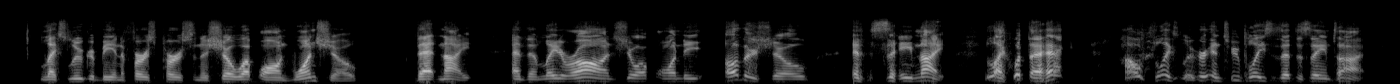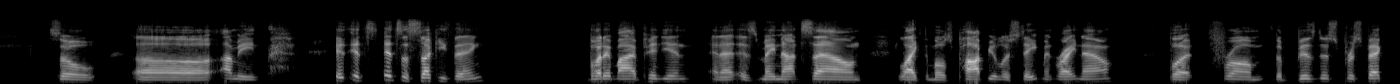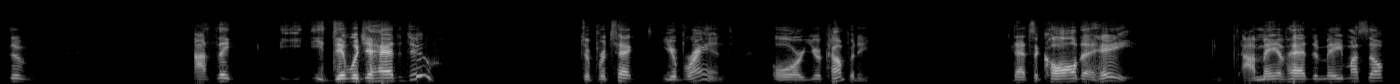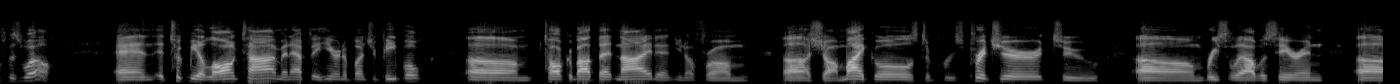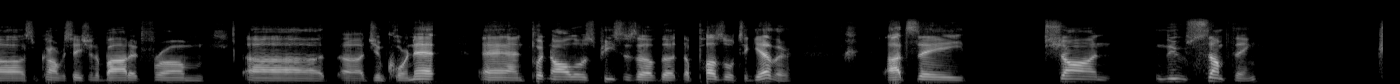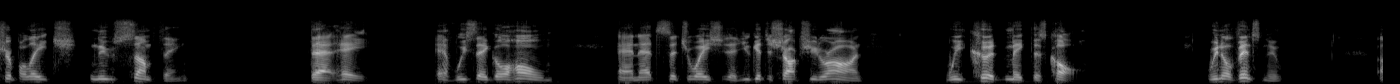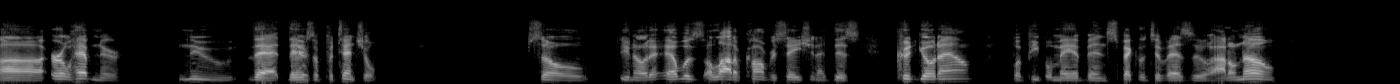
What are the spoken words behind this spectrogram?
Lex Luger being the first person to show up on one show that night and then later on show up on the other show in the same night. Like, what the heck? How is Lex Luger in two places at the same time? So, uh, I mean, it, it's it's a sucky thing, but in my opinion, and it may not sound like the most popular statement right now, but from the business perspective, I think you did what you had to do to protect your brand or your company. That's a call that hey, I may have had to make myself as well. And it took me a long time. And after hearing a bunch of people um, talk about that night, and you know, from uh, Shawn Michaels to Bruce Prichard to um, recently, I was hearing uh, some conversation about it from uh, uh Jim Cornette and putting all those pieces of the, the puzzle together. I'd say Shawn knew something. Triple H knew something that hey, if we say go home, and that situation that you get the sharpshooter on, we could make this call. We know Vince knew. Uh, Earl Hebner knew that there's a potential. So you know that, that was a lot of conversation that this could go down but people may have been speculative as to I don't know.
